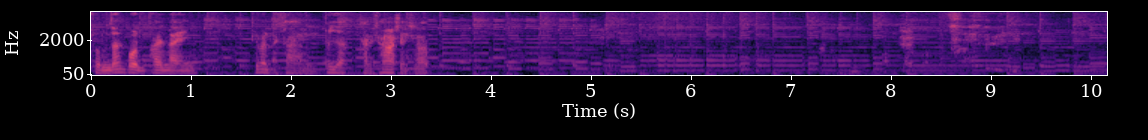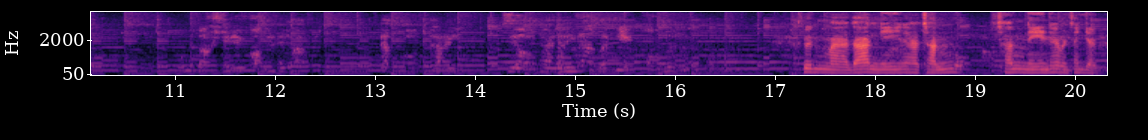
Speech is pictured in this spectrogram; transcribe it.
ชมด้านบนภายในที่เป็นอาคารพยักคันค่ากันครับ ขึ้นมาด้านนี้นะครับชั้นชั้นนี้เนี่ยเป็นชั้นเกี่ยวกับ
